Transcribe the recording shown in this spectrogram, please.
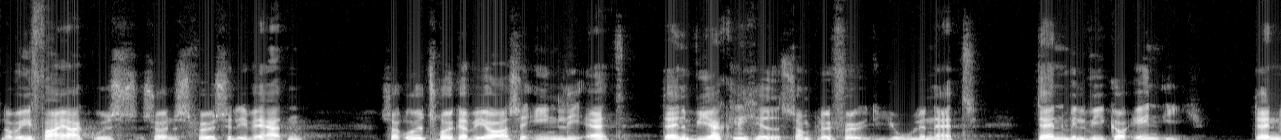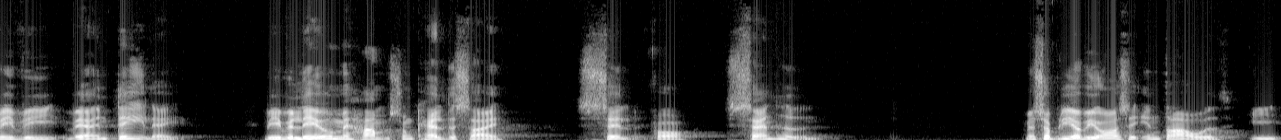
når vi fejrer Guds søns fødsel i verden, så udtrykker vi også egentlig, at den virkelighed, som blev født julenat, den vil vi gå ind i. Den vil vi være en del af. Vi vil leve med ham, som kaldte sig selv for sandheden. Men så bliver vi også inddraget i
